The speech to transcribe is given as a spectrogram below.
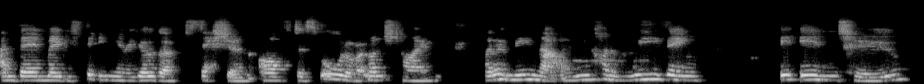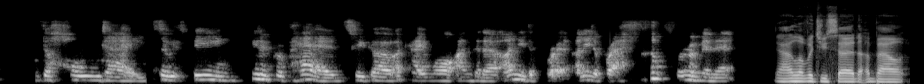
and then maybe sitting in a yoga session after school or at lunchtime. I don't mean that. I mean kind of weaving it into the whole day. So it's being, you know, prepared to go, okay, well, I'm gonna I need a breath, I need a breath for a minute. Yeah, I love what you said about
